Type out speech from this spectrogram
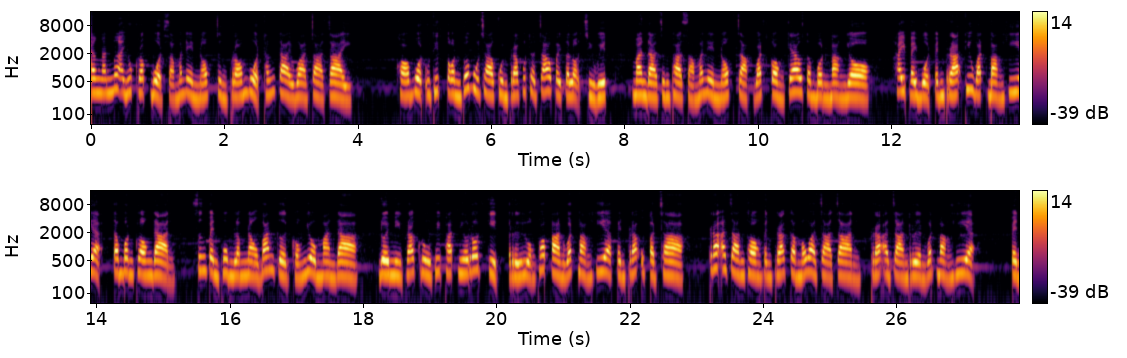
ดังนั้นเมื่ออายุครบบวชสามเณรนกจึงพร้อมบวชทั้งกายวาจาใจ ขอบวชอุทิศตนเพื่อบูชาคุณพระพุทธเจ้าไปตลอดชีวิต มารดาจึงพาสามเณรนกจากวัดกองแก้วตำบลบางยอ ให้ไปบวชเป็นพระที่วัดบางเฮียตำบลคลองด่าน ซึ่งเป็นภูมิลำเนาบ้านเกิดของโยมมารดา โดยมีพระครูพิพัฒน์นิโรธกิจ หรือหลวงพ่อปานวัดบางเฮียเป็นพระอุปัชฌาย์พระอาจารย์ทองเป็นพระกรรมวาจาจารย์ พระอาจารย์เรือนวัดบางเฮียเป็น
